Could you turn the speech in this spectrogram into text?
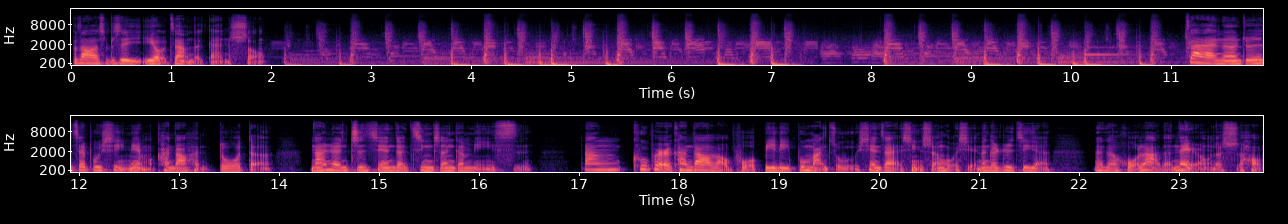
不知道是不是也有这样的感受？再来呢，就是这部戏里面我们看到很多的男人之间的竞争跟迷思。当 Cooper 看到老婆 Billy 不满足现在的性生活，写那个日记人。那个火辣的内容的时候，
